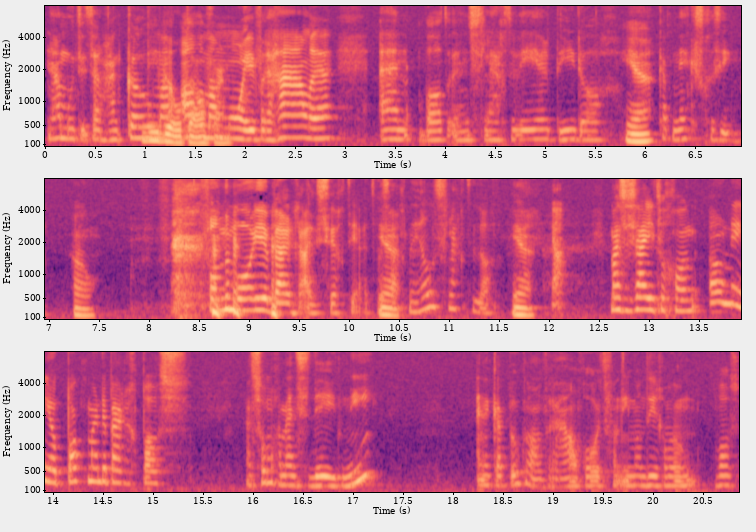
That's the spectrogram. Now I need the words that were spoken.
nou moet het er gaan komen. Allemaal over. mooie verhalen. En wat een slecht weer die dag. Ja. Ik heb niks gezien. Oh, Van de mooie berguitzicht. Ja, het was Ja. echt een hele slechte dag. ja. Ja. Maar ze zeiden toch gewoon, oh nee, joh, pak maar de bergpas. En sommige mensen deden het niet. En ik heb ook wel een verhaal gehoord van iemand die gewoon was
